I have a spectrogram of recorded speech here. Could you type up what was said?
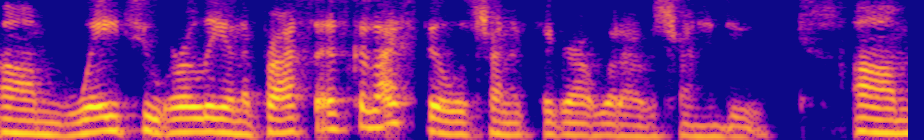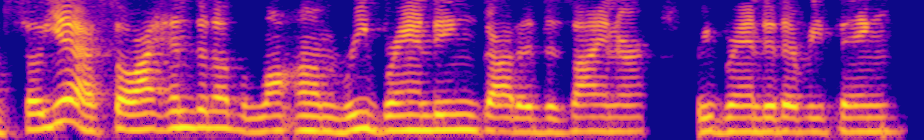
um, way too early in the process because I still was trying to figure out what I was trying to do. Um, so yeah, so I ended up um, rebranding, got a designer, rebranded everything.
